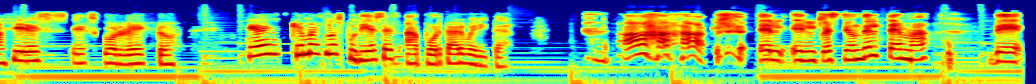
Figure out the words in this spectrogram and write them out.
Así es, es correcto. ¿Qué, qué más nos pudieses aportar, güerita? Ah, el, en cuestión del tema, de,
